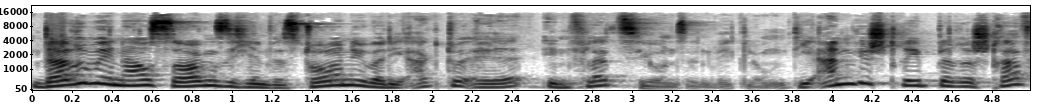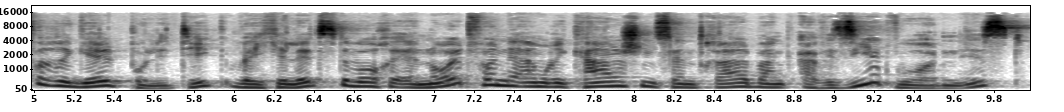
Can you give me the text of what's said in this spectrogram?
Darüber hinaus sorgen sich Investoren über die aktuelle Inflationsentwicklung. Die angestrebtere, straffere Geldpolitik, welche letzte Woche erneut von der amerikanischen Zentralbank avisiert worden ist,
